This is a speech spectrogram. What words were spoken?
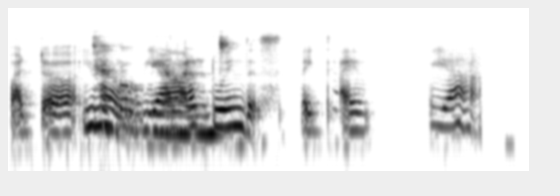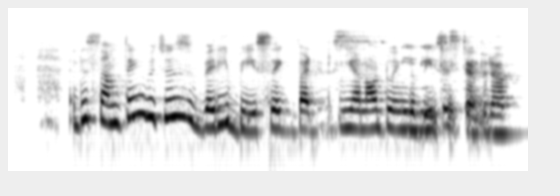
But uh, you know we are not doing this. Like i yeah. It is something which is very basic but we are not doing we the need to basic step it thing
